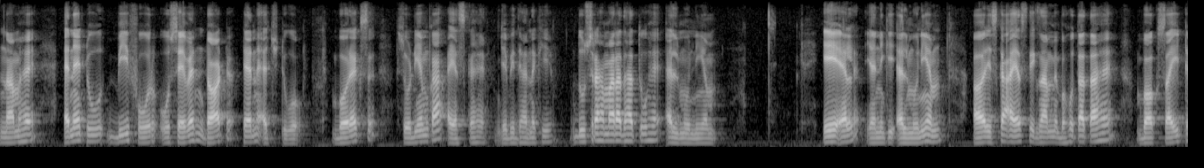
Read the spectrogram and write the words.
नाम है N A two B four O seven dot ten H two O borax sodium का अयस्क है, ये भी ध्यान रखिए। दूसरा हमारा धातु है एल्युमिनियम ए एल यानी कि एल्युमिनियम और इसका अयस्क एग्ज़ाम में बहुत आता है बॉक्साइट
